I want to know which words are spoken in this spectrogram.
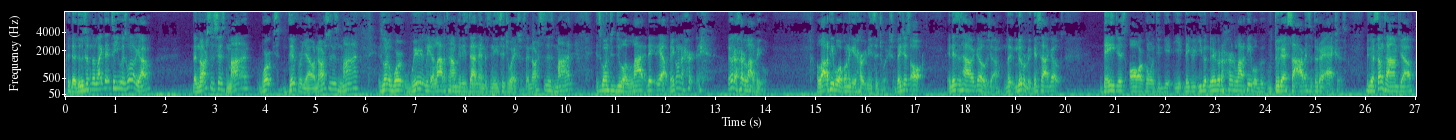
Could they do something like that to you as well, y'all? The narcissist mind works different, y'all. Narcissist mind is going to work weirdly a lot of times in these dynamics, in these situations. The narcissist mind is going to do a lot. They, yeah, they're going to hurt. They're going to hurt a lot of people. A lot of people are going to get hurt in these situations. They just are. And this is how it goes, y'all. Literally, this is how it goes. They just are going to get, they, they're going to hurt a lot of people through their silence and through their actions. Because sometimes, y'all,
